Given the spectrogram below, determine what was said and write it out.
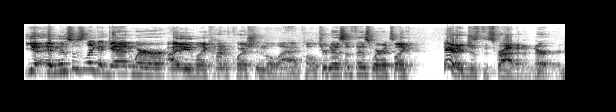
yeah, and this is like again where I like kind of question the lad cultureness of this, where it's like you're just describing a nerd.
